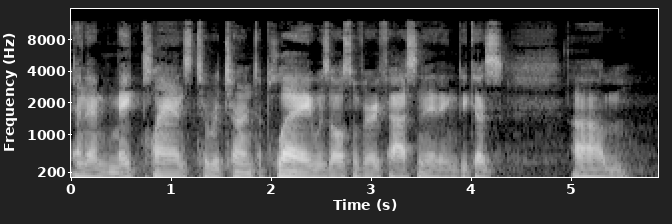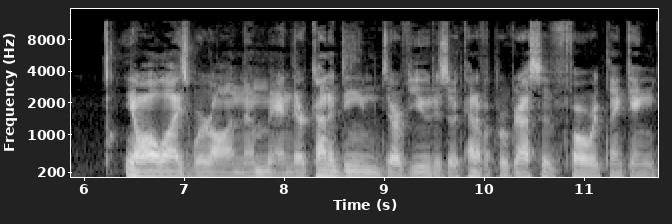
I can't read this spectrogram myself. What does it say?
and then make plans to return to play was also very fascinating because um, you know all eyes were on them and they're kind of deemed or viewed as a kind of a progressive forward thinking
